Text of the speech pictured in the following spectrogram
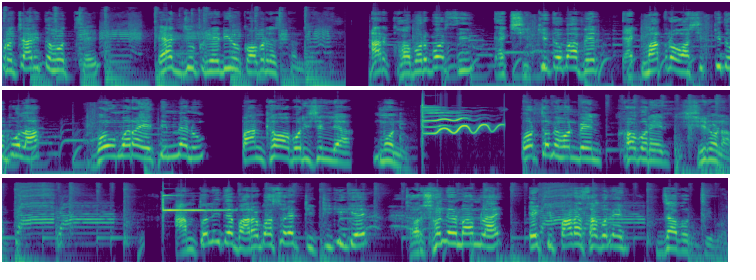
প্রচারিত হচ্ছে এক যুগ রেডিও কবরস্থান। আর খবর পড়ছি এক শিক্ষিত বাপের একমাত্র অশিক্ষিত পোলা বৌমারা এতিম মেনু পান খাওয়া বরিশিল্লা মনু। প্রথমে শুনবেন খবরের শিরোনাম। আমতলিতে বারো বছরের টিকটিকিকে ধর্ষণের মামলায় একটি পাড়া ছাগলের যাবজ্জীবন।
